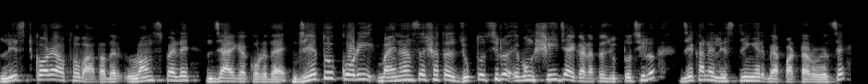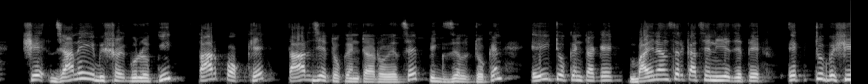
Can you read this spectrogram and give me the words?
লিস্ট করে অথবা তাদের লঞ্চ প্যাডে জায়গা করে দেয়। যেহেতু করি বাইন্যান্সের সাথে যুক্ত ছিল এবং সেই জায়গাটাতে যুক্ত ছিল, যেখানে লিস্টিং এর ব্যাপারটা রয়েছে, সে জানে এই বিষয়গুলো কি তার পক্ষে তার যে টোকেনটা রয়েছে পিক্সেল টোকেন এই টোকেনটাকে বাইন্যান্সের কাছে নিয়ে যেতে একটু বেশি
